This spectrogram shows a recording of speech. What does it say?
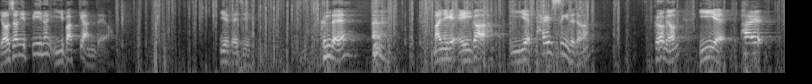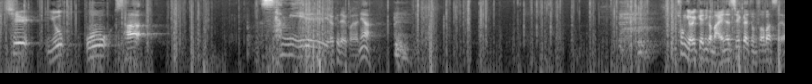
여전히 B는 2밖에 안 돼요. 이해되지? 근데 만약에 A가 2의 8승이 되잖아? 그러면 2의 8, 7, 6, 5, 4, 3, 2, 1 이렇게 될 거 아니야? 총 10개니까 마이너스 1까지 좀 써봤어요.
